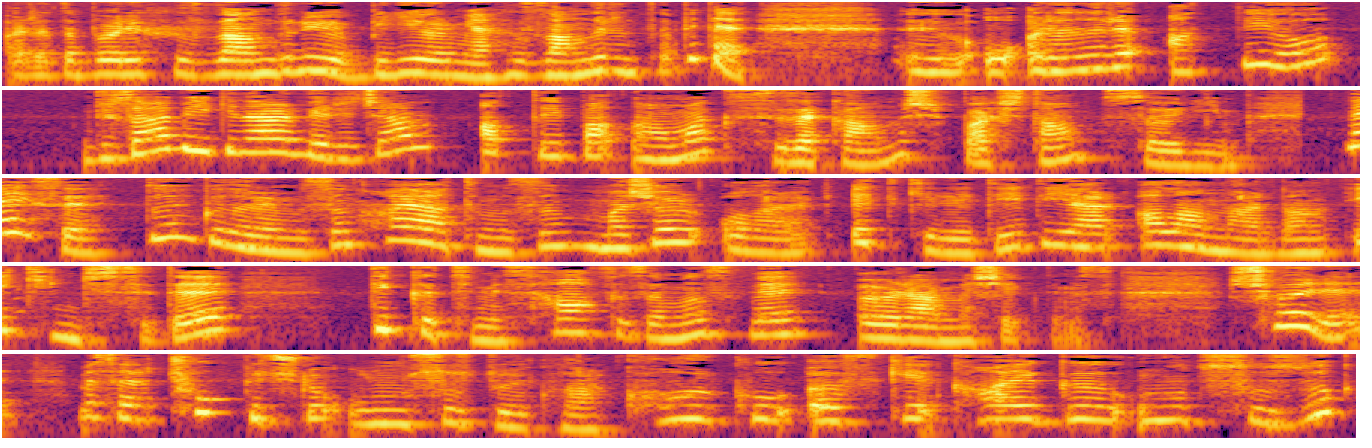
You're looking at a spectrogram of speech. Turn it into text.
arada böyle hızlandırıyor biliyorum yani hızlandırın tabii de e, o araları atlıyor. Güzel bilgiler vereceğim. Atlayıp atlamamak size kalmış. Baştan söyleyeyim. Neyse, duygularımızın hayatımızı majör olarak etkilediği diğer alanlardan ikincisi de dikkatimiz, hafızamız ve öğrenme şeklimiz. Şöyle mesela çok güçlü olumsuz duygular, korku, öfke, kaygı, umutsuzluk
